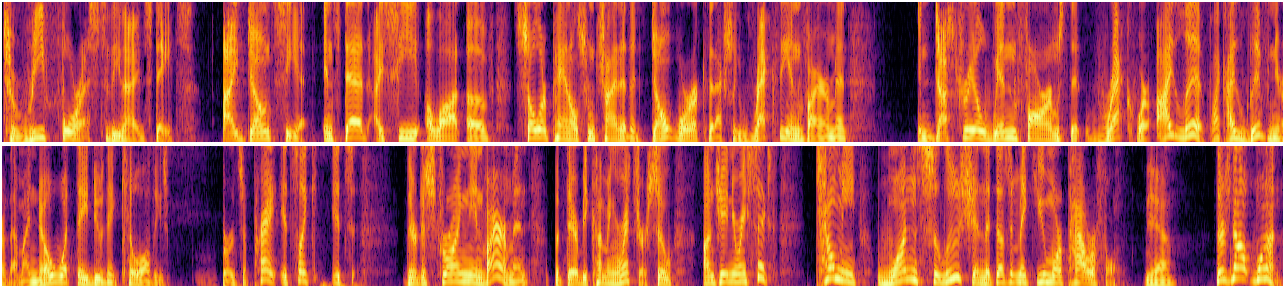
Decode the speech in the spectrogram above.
to reforest the United States? I don't see it. Instead, I see a lot of solar panels from China that don't work, that actually wreck the environment, industrial wind farms that wreck where I live. Like, I live near them. I know what they do. They kill all these birds of prey. It's like, it's, they're destroying the environment, but they're becoming richer. So on January 6th, tell me one solution that doesn't make you more powerful. Yeah. There's not one.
